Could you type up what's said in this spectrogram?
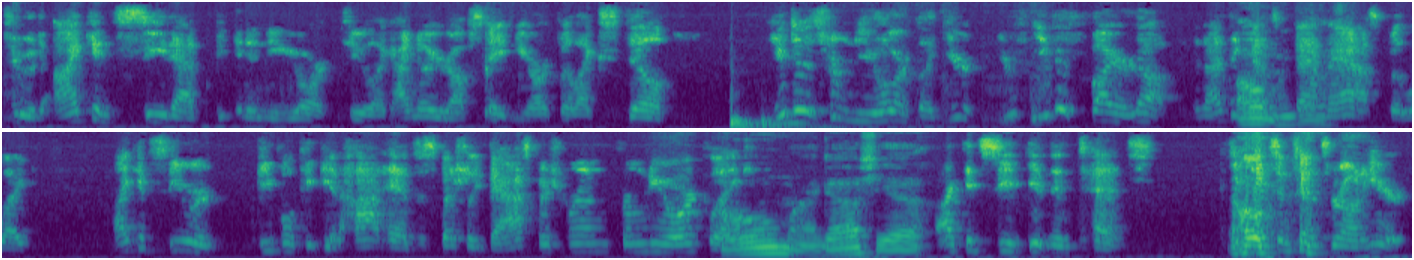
dude, I can see that being in New York too. Like, I know you're upstate New York, but like, still, you dudes from New York, like, you're you're you just fired up, and I think Oh that's badass. But like, I could see where people could get hotheads, especially bass fishermen from New York. Like, oh my gosh, yeah. I could see it getting intense. It Oh. gets intense around here.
